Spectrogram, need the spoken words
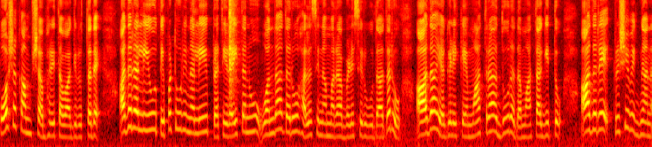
ಪೋಷಕಾಂಶ ಭರಿತವಾಗಿರುತ್ತದೆ. ಅದರಲ್ಲಿಯೂ ತಿಪಟೂರಿನಲ್ಲಿ ಪ್ರತಿ ರೈತನೂ ಒಂದಾದರೂ ಹಲಸಿನ ಮರ ಬೆಳೆಸಿರುವುದಾದರೂ ಆದಾಯ ಗಳಿಕೆ ಮಾತ್ರ ದೂರದ ಮಾತಾಗಿತ್ತು. ಆದರೆ ಕೃಷಿ ವಿಜ್ಞಾನ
